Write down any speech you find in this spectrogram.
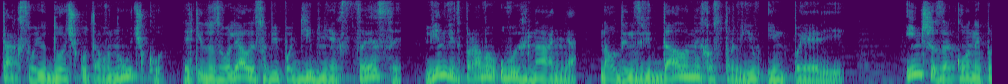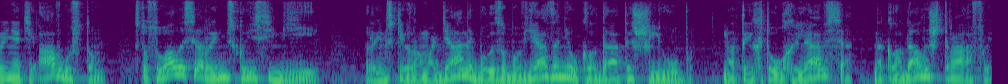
Так свою дочку та внучку, які дозволяли собі подібні ексцеси, він відправив у вигнання на один з віддалених островів імперії. Інші закони, прийняті Августом, стосувалися римської сім'ї. Римські громадяни були зобов'язані укладати шлюб. На тих, хто ухилявся, накладали штрафи.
